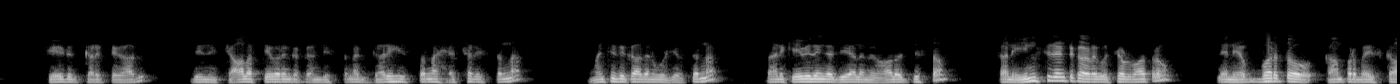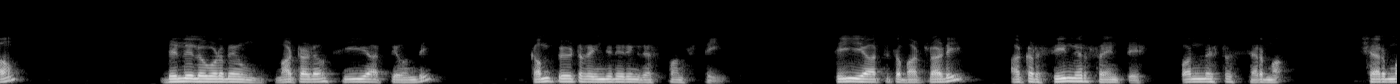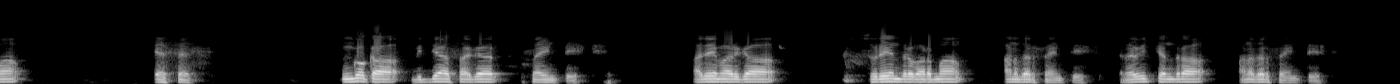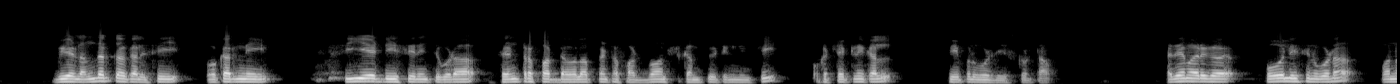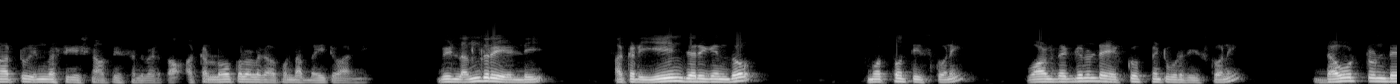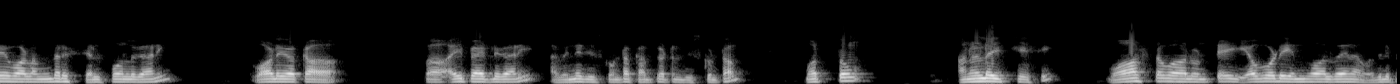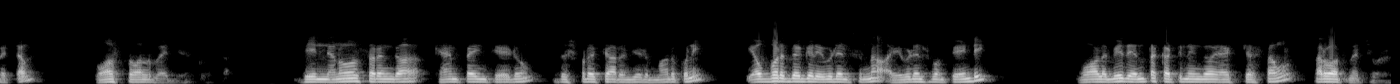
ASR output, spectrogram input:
చేయడం కరెక్ట్ కాదు. దీన్ని చాలా తీవ్రంగా ఖండిస్తున్నా గర్హిస్తున్నా హెచ్చరిస్తున్నా మంచిది కాదని కూడా చెప్తున్నా. దానికి ఏ విధంగా చేయాలో మేము ఆలోచిస్తాం. కానీ ఇన్సిడెంట్ కాడకు వచ్చేప్పుడు మాత్రం నేను ఎవ్వరితో కాంప్రమైజ్ కాం. ఢిల్లీలో కూడా మేము మాట్లాడాం. సిఈఆర్టీ ఉంది. Computer engineering response team. సిఈఆర్టీతో మాట్లాడి అక్కడ senior scientist one mister Sharma Sharma S ఇంకొక విద్యాసాగర్ సైంటిస్ట్. అదే మాదిరిగా Surendra Varma another scientist Ravichandra another scientist వీళ్ళందరితో కలిసి ఒకరిని సిఏడిసి నుంచి కూడా centre for development of advanced computing నుంచి ఒక టెక్నికల్ పీపుల్ కూడా తీసుకుంటాం. అదే మరిగా పోలీసుని కూడా వన్ ఆర్ టూ ఇన్వెస్టిగేషన్ ఆఫీసర్లు పెడతాం. అక్కడ లోకల్ వాళ్ళు కాకుండా బయట వాడిని వీళ్ళందరూ వెళ్ళి అక్కడ ఏం జరిగిందో మొత్తం తీసుకొని వాళ్ళ దగ్గర ఉండే ఎక్విప్మెంట్ కూడా తీసుకొని డౌట్ ఉండే వాళ్ళందరి సెల్ ఫోన్లు కానీ వాళ్ళ యొక్క ఐప్యాడ్లు కానీ అవన్నీ తీసుకుంటాం కంప్యూటర్లు తీసుకుంటాం. మొత్తం అనలైజ్ చేసి వాస్తవాలు ఉంటే ఎవడు ఇన్వాల్వ్ అయినా వదిలిపెట్టాం వాస్తవాలను బయట చేసుకుంటాం దీన్ని అనవసరంగా క్యాంపెయిన్ చేయడం దుష్ప్రచారం చేయడం మానుకొని ఎవరి దగ్గర ఎవిడెన్స్ ఉన్నా ఆ ఎవిడెన్స్ పంపేయండి. వాళ్ళ మీద ఎంత కఠినంగా యాక్ట్ చేస్తామో తర్వాత చూడండి.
